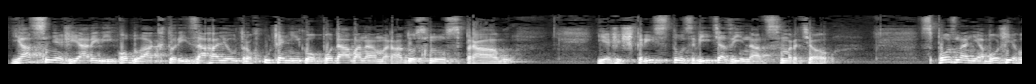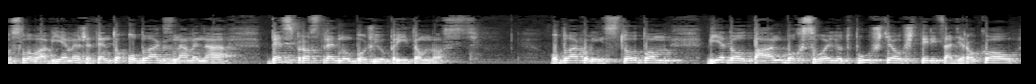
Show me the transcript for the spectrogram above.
Jasne žiarivý oblak, ktorý zahalil troch učeníkov, podáva nám radosnú správu. Ježiš Kristus víťazí nad smrťou. Z poznania Božieho slova vieme, že tento oblak znamená bezprostrednú Božiu prítomnosť. Oblákovým stĺpom viedol Pán Boh svoj ľud púšťou 40 rokov,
